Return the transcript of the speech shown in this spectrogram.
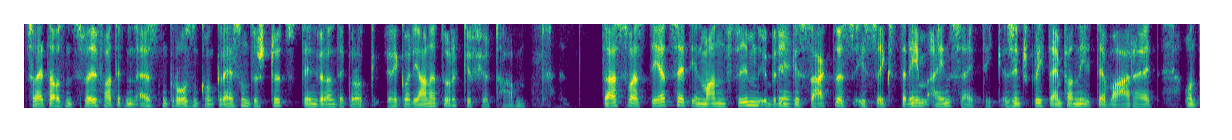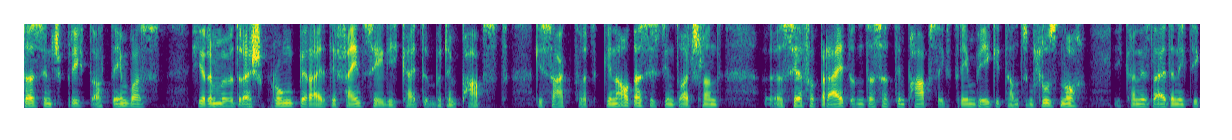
2012 hat er den ersten großen Kongress unterstützt, den wir an der Gregorianer durchgeführt haben. Das, was derzeit in manchen Filmen über ihn gesagt wird, ist extrem einseitig. Es entspricht einfach nicht der Wahrheit. Und das entspricht auch dem, was hier immer wieder als sprungbereite Feindseligkeit über den Papst gesagt wird. Genau das ist in Deutschland äh, sehr verbreitet und das hat dem Papst extrem wehgetan. Zum Schluss noch, ich kann jetzt leider nicht die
